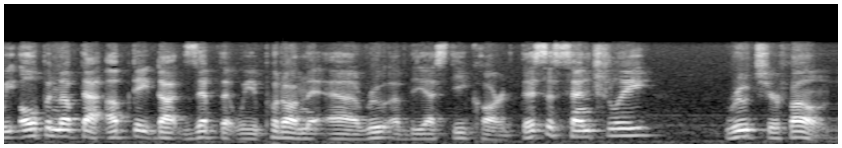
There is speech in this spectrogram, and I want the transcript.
we opened up that update.zip that we put on the uh, root of the SD card. This essentially roots your phone.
